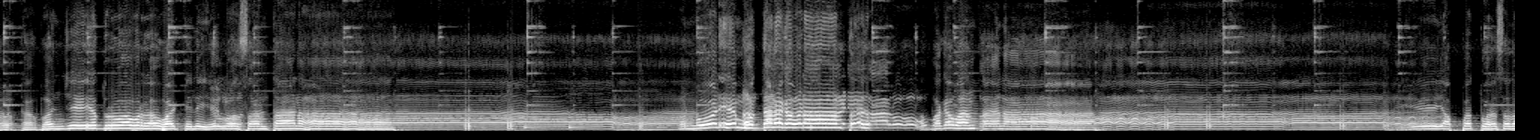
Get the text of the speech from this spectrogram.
ಕೊಟ್ಟ ಬಂಜಿ ಇದ್ರು ಅವರ ಹೊಟ್ಟೆಲಿ ಇಲ್ಲೋ ಸಂತಾನ. ನೋಡಿ ಮುದ್ದನ ಗೌಡ ಅಂತ ಭಗವಂತನ. ಎಪ್ಪತ್ತು ವರ್ಷದ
